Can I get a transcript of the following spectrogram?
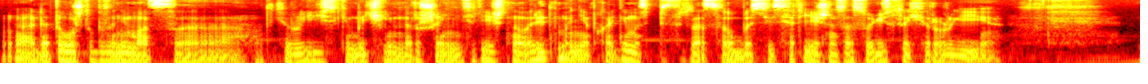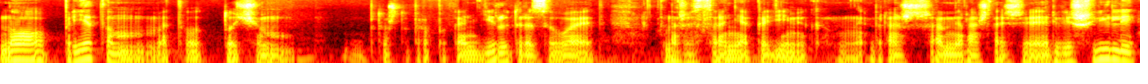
для того, чтобы заниматься вот, хирургическим лечением нарушений сердечного ритма, необходима специализация в области сердечно-сосудистой хирургии. Но при этом это вот то, чем то, что пропагандирует, развивает в нашей стране академик Амиран Штайш Ревишвили,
